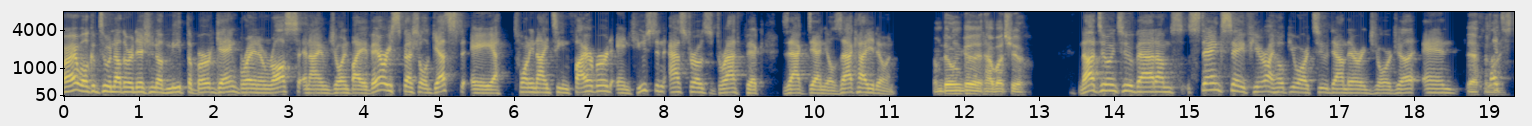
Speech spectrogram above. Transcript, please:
All right, welcome to another edition of Meet the Bird Gang. Brandon Ross, and I am joined by a very special guest, a 2019 Firebird and Houston Astros draft pick, Zach Daniels. Zach, how you doing? I'm doing good. How about you? Not doing too bad. I'm staying safe here. I hope you are too down there in Georgia. And definitely, let's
